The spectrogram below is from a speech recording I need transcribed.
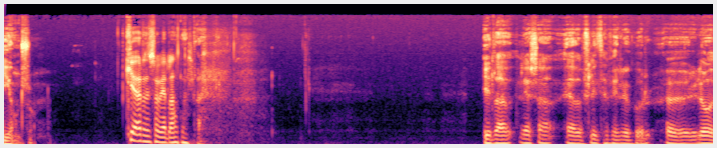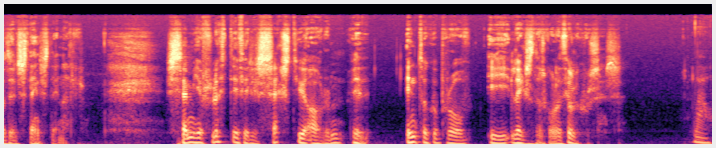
Jónsson Gjörðu svo vel, Arnar. ég ætla að lesa eða flytja fyrir ykkur uh, ljóðatinn Steinsteinar sem ég flutti fyrir 60 árum við intökupróf í leikstarskóla þjóðlikursins Vá.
